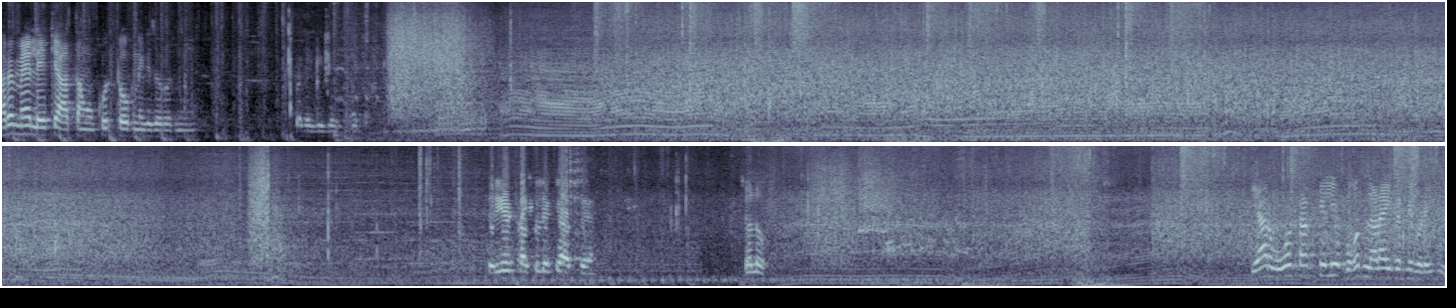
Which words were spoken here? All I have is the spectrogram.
अरे मैं लेके आता हूँ कुछ टोकने की ज़रूरत नहीं है। फिर ट्रक लेके आते हैं। चलो। यार, वो ट्रक के लिए बहुत लड़ाई करनी पड़ेगी।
